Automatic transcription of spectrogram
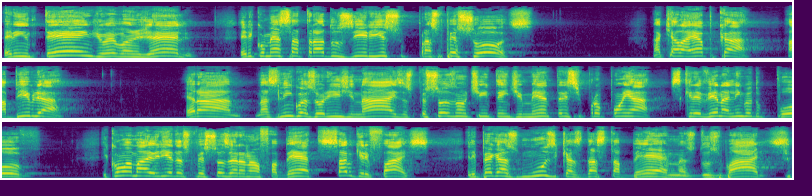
ele entende o Evangelho, ele começa a traduzir isso para as pessoas. Naquela época, a Bíblia era nas línguas originais, as pessoas não tinham entendimento, ele se propõe a escrever na língua do povo. E como a maioria das pessoas era analfabetas, sabe o que ele faz? Ele pega as músicas das tabernas, dos bares,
